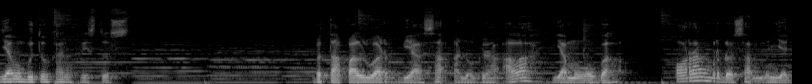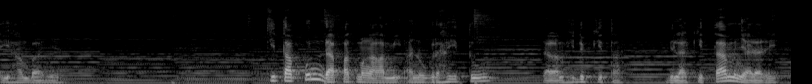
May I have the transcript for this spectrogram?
yang membutuhkan Kristus. Betapa luar biasa anugerah Allah yang mengubah orang berdosa menjadi hambanya. Kita pun dapat mengalami anugerah itu dalam hidup kita bila kita menyadari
